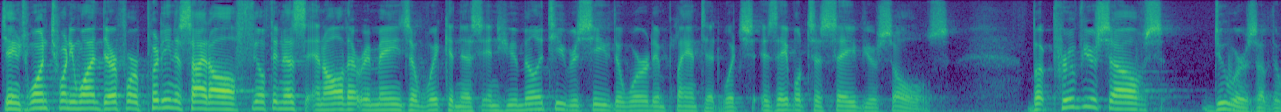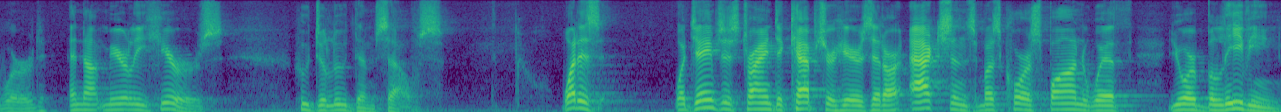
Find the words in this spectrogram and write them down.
James 1:21 Therefore putting aside all filthiness and all that remains of wickedness in humility receive the word implanted which is able to save your souls but prove yourselves doers of the word and not merely hearers who delude themselves what is what James is trying to capture here is that our actions must correspond with your believing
